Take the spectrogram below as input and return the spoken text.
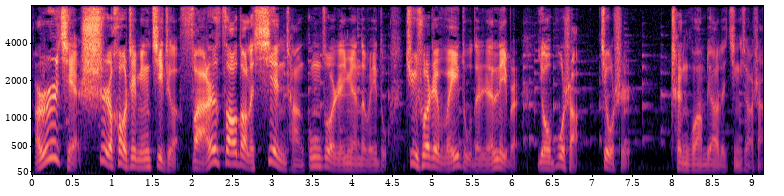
而且事后这名记者反而遭到了现场工作人员的围堵。据说这围堵的人里边有不少就是陈光标的经销商。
